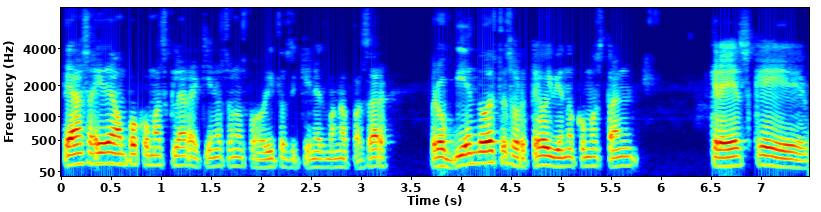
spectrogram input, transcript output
te da esa idea un poco más clara de quiénes son los favoritos y quiénes van a pasar. Pero viendo este sorteo y viendo cómo están, ¿crees que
